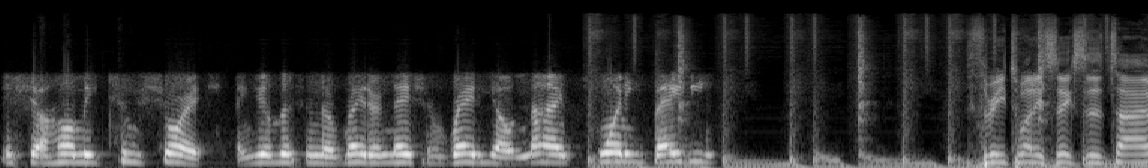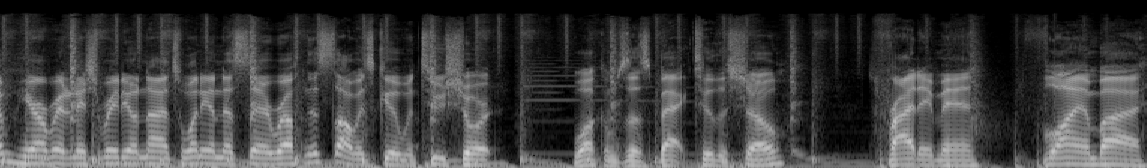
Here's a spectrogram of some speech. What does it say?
It's your homie Too Short, and you're listening to Raider Nation Radio 920, baby. 326 is the time here on Raider Nation Radio 920. Unnecessary roughness. It's always good when Too Short welcomes us back to the show. It's Friday, man. Flying by.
